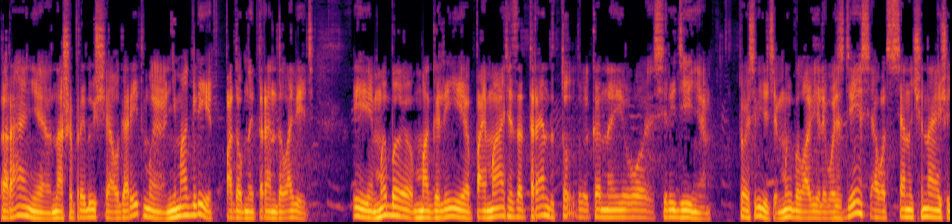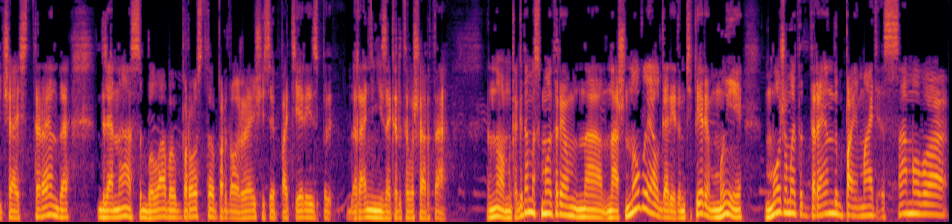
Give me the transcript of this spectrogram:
Ранее наши предыдущие алгоритмы не могли подобные тренды ловить. И мы бы могли поймать этот тренд только на его середине. То есть, видите, мы бы ловили вот здесь, а вот вся начинающая часть тренда для нас была бы просто продолжающейся потерей из ранее незакрытого шарта. Но когда мы смотрим на наш новый алгоритм, теперь мы можем этот тренд поймать с самого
